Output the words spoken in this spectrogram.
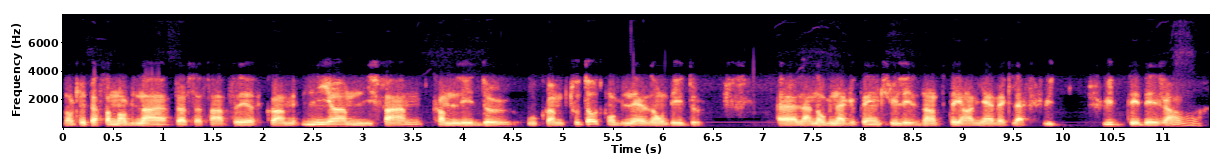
Donc, les personnes non-binaires peuvent se sentir comme ni homme ni femme, comme les deux ou comme toute autre combinaison des deux. Euh, la non-binarité inclut les identités en lien avec la fluid- fluidité des genres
